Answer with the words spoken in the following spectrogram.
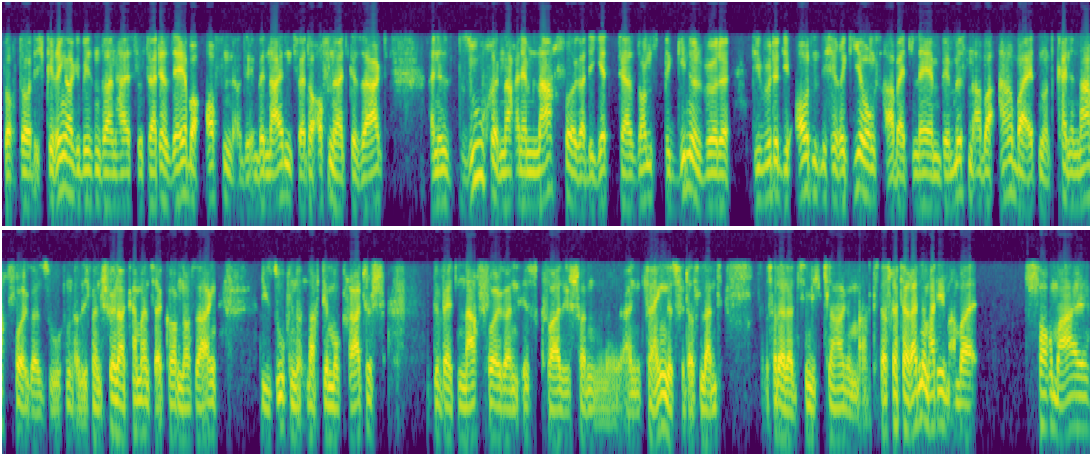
doch deutlich geringer gewesen sein, heißt es. Er hat ja selber offen, also in beneidenswerter Offenheit gesagt, eine Suche nach einem Nachfolger, die jetzt ja sonst beginnen würde, die würde die ordentliche Regierungsarbeit lähmen. Wir müssen aber arbeiten und keine Nachfolger suchen. Also ich meine, schöner kann man es ja kaum noch sagen. Die suchen nach demokratisch gewählten Nachfolgern ist quasi schon ein Verhängnis für das Land. Das hat er dann ziemlich klar gemacht. Das Referendum hat ihm aber formal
